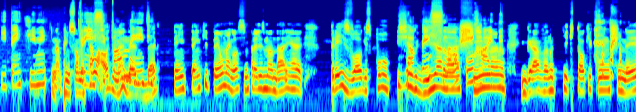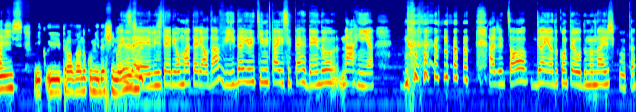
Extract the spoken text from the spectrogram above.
E tem time. Não, principalmente, principalmente a Loud, né? Deve, deve, tem, tem que ter um negócio assim pra eles mandarem. É, três vlogs por, Já por dia na China, gravando TikTok com chinês e, e, provando comida chinesa. Pois é, eles teriam o material da vida e o time tá aí se perdendo na rinha. a gente só ganhando conteúdo no Na Escuta.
